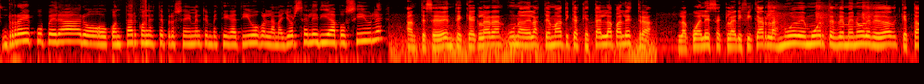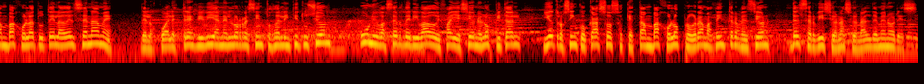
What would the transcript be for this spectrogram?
recuperar o contar con este procedimiento investigativo con la mayor celeridad posible. Antecedentes que aclaran una de las temáticas que está en la palestra, la cual es clarificar las nueve muertes de menores de edad que están bajo la tutela del Sename, de los cuales tres vivían en los recintos de la institución, uno iba a ser derivado y falleció en el hospital y otros cinco casos que están bajo los programas de intervención del Servicio Nacional de Menores.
